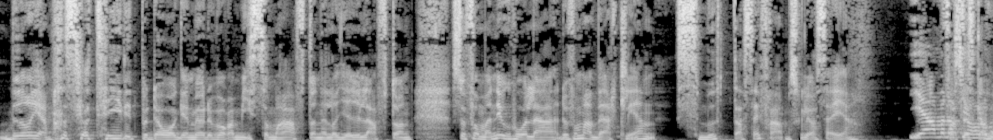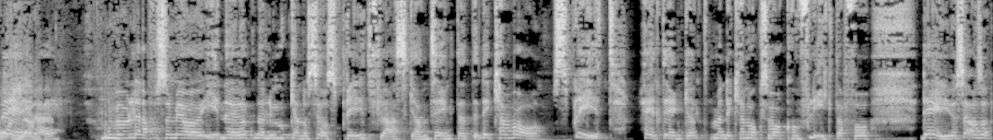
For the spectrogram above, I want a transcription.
börjar man så tidigt på dagen, må det vara midsommarafton eller julafton, så får man nog hålla, då får man verkligen smutta sig fram skulle jag säga. Ja, men För alltså jag håller med dig. Det var väl därför som jag när jag öppnade luckan och såg spritflaskan tänkte att det kan vara sprit helt enkelt. Men det kan också vara konflikt. Därför det är ju så, alltså,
